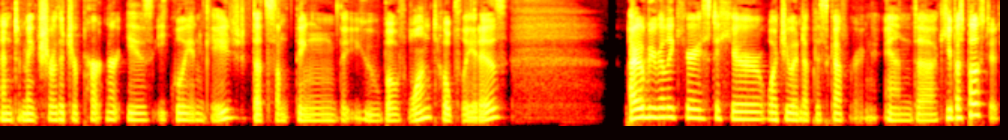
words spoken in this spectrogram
and to make sure that your partner is equally engaged. If that's something that you both want, hopefully it is. I would be really curious to hear what you end up discovering and uh, keep us posted.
